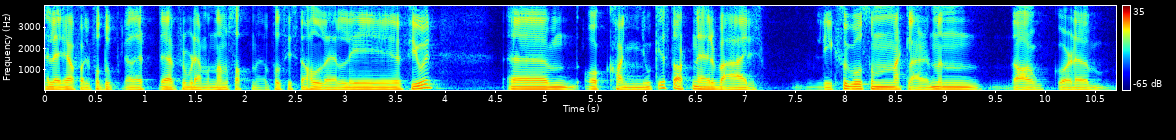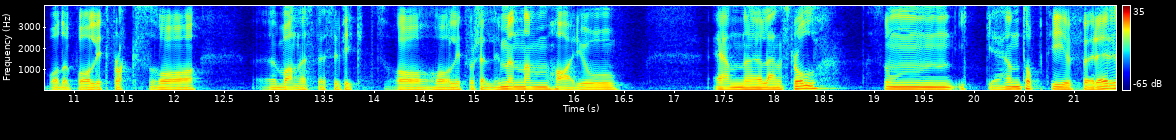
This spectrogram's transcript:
Eller iallfall fått oppgradert de problemene de satt med på siste halvdel i fjor. Eh, og kan jo ikke starten her være like så god som McLaren, men da går det både på litt flaks og eh, banespesifikt og, og litt forskjellig. Men de har jo en Landstroll Lance Stroll som ikke er en topp ti-fører,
